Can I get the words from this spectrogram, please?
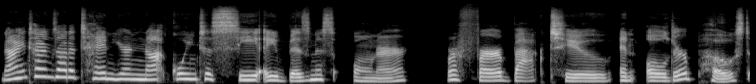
nine times out of 10, you're not going to see a business owner refer back to an older post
